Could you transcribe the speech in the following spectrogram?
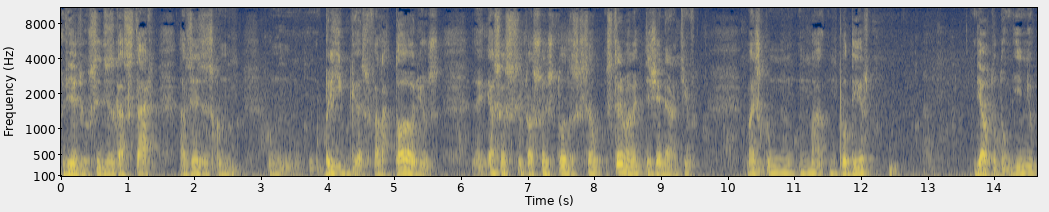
vejam, se desgastar, às vezes com com brigas, falatórios, essas situações todas que são extremamente degenerativas, mas com uma, um poder de autodomínio,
